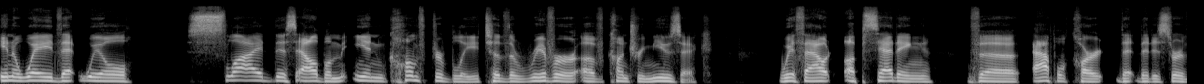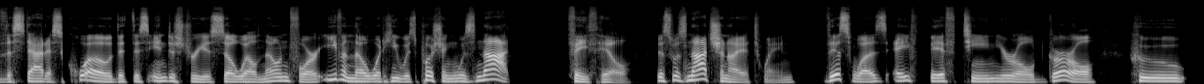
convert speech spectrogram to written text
in a way that will slide this album in comfortably to the river of country music without upsetting the apple cart that, that is sort of the status quo that this industry is so well known for, even though what he was pushing was not Faith Hill. This was not Shania Twain. This was a 15 year old girl who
